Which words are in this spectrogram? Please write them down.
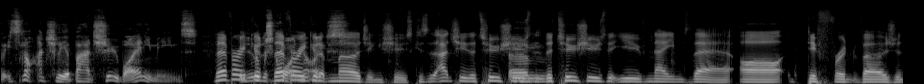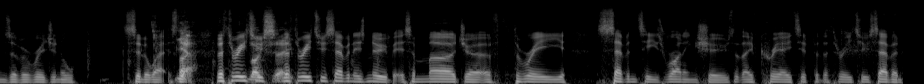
but it's not actually a bad shoe by any means. They're very it good. They're very nice. good at merging shoes because actually the two shoes, um, the two shoes that you've named there are different versions of original silhouettes. Like Yeah, the three two like the three two seven is new, but it's a merger of three seventies running shoes that they've created for the 327.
